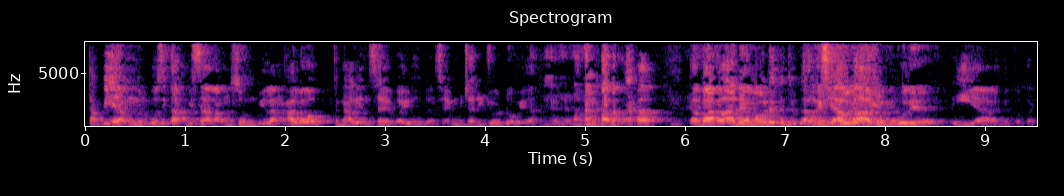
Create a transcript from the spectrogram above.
tapi ya menurut gue sih nggak bisa langsung bilang halo kenalin saya Bayu dan saya mencari jodoh ya. Nggak bakal nggak bakal ada yang mau deket juga lu siapa gitu. ya. iya gitu kan.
